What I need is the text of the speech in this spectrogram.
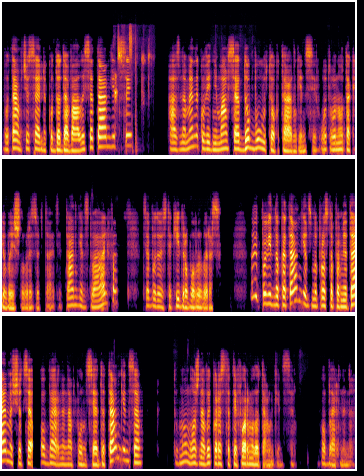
Бо там в чисельнику додавалися тангенси, а в знаменнику віднімався добуток тангенсів. От воно так і вийшло в результаті. Тангенс 2 альфа це буде ось такий дробовий вираз. Ну, відповідно, катангенс ми просто пам'ятаємо, що це обернена функція до тангенса, тому можна використати формулу Танкінса Обернена.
